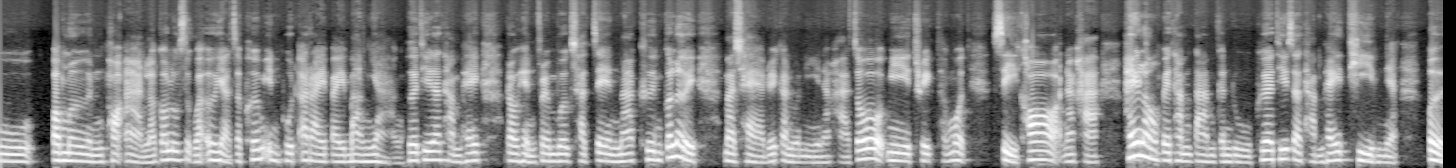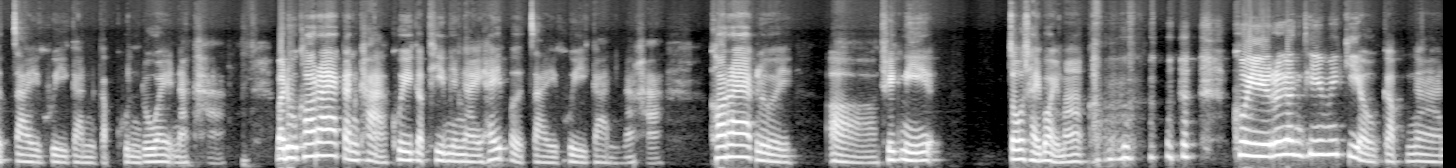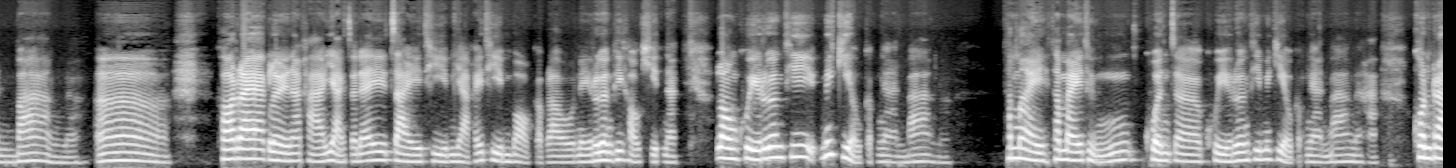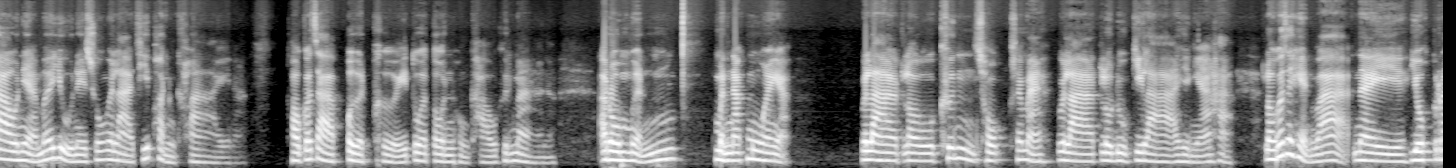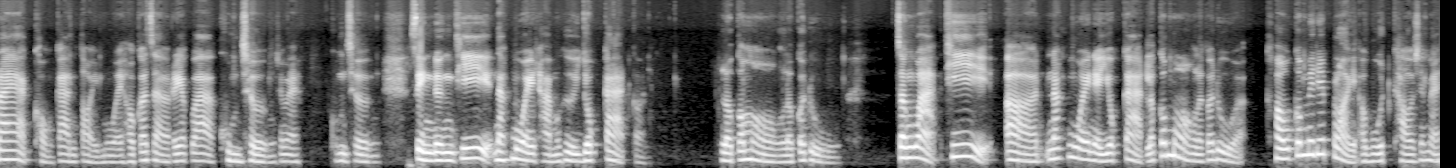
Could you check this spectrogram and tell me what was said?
ประเมินพออ่านแล้วก็รู้สึกว่าเอออยากจะเพิ่ม input อะไรไปบางอย่าง เพื่อที่จะทำให้เราเห็น framework ชัดเจนมากขึ้น ก็เลยมาแชร์ด้วยกันวันนี้นะคะ โจ้มี trick ทั้งหมด 4 ข้อนะคะ ให้ลองไปทำตามกันดู เพื่อที่จะทำให้ทีมเนี่ยเปิดใจคุยกันกับคุณด้วยนะคะ มาดูข้อแรกกันค่ะ คุยกับทีมยังไงให้เปิดใจคุยกันนะคะ ข้อแรกเลยทริคนี้ โจใช้บ่อยมาก คุยเรื่องที่ไม่เกี่ยวกับงานบ้างนะอ่าข้อแรกเลยนะคะ อยากจะได้ใจทีม อยากให้ทีมบอกกับเราในเรื่องที่เขาคิดนะลองคุยเรื่องที่ไม่เกี่ยวกับงานบ้างนะทำไมทำไมถึงควรจะคุยเรื่องที่ไม่เกี่ยวกับงานบ้างนะคะ คนเราเนี่ยเมื่ออยู่ในช่วงเวลาที่ผ่อนคลายนะเขาก็จะเปิดเผยตัวตนของเขาขึ้นมานะอารมณ์เหมือนเหมือนนักมวยอะ่ะ เวลาเราขึ้นชกใช่ไหมเวลาเราดูกีฬาอย่างเงี้ยค่ะ เราก็จะเห็นว่าในยกแรกของการต่อยมวยเขาก็จะเรียกว่าคุมเชิงใช่ไหมคุมเชิง สิ่งหนึ่งที่นักมวยทำก็คือยกกาดก่อน แล้วก็มองแล้วก็ดู จังหวะที่นักมวยเนี่ยยกการ์ดแล้วก็มองแล้วก็ดูเขาก็ไม่ได้ปล่อยอาวุธเขาใช่ไหม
